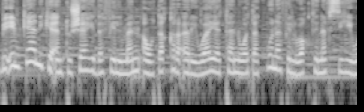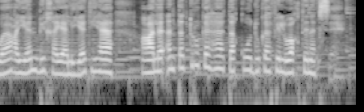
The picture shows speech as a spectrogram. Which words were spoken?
بإمكانك أن تشاهد فيلما أو تقرأ رواية وتكون في الوقت نفسه واعيا بخياليتها على أن تتركها تقودك في الوقت نفسه.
